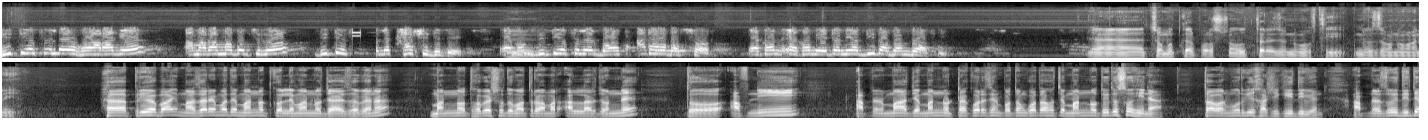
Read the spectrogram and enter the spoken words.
দ্বিতীয় ছেলে হওয়ার আগে আমার আম্মা বলছিল দ্বিতীয় ছেলে খাসি দিবে। এখন দ্বিতীয় ছেলের বয়স আঠারো বছর। এখন এখন এটা নিয়ে দ্বিধা দ্বন্দ্ব আছি। চমৎকার প্রশ্ন, উত্তরের জন্য মুফতি নুরুজ্জামান ওমানি হ্যাঁ প্রিয় ভাই, মাজারের মধ্যে মান্নত করলে মান্নত জায়েজ হবে না। মান্নত হবে শুধুমাত্র আমার আল্লাহর জন্যে। তো আপনি, আপনার মা যে মান্যতটা করেছেন, প্রথম কথা হচ্ছে মান্যতই তো সহি না। তো আবার মুরগি খাসি কী দিবেন? আপনার যদি দিতে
